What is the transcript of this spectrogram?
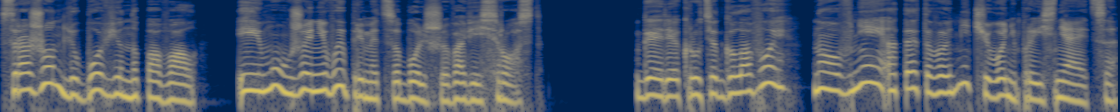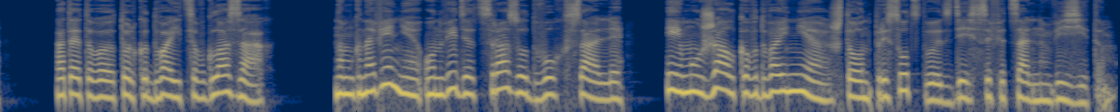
Сражен любовью на повал, и ему уже не выпрямиться больше во весь рост. Гэри крутит головой, но в ней от этого ничего не проясняется. От этого только двоится в глазах. На мгновение он видит сразу двух Салли, и ему жалко вдвойне, что он присутствует здесь с официальным визитом.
